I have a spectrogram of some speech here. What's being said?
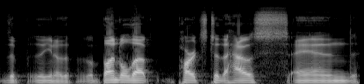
the, the you know the bundled up parts to the house, and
